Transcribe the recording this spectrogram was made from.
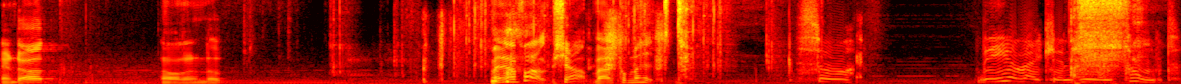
Är den död? Ja, den är död. Men i alla fall, tja, välkomna hit. Så, det är verkligen helt tomt.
